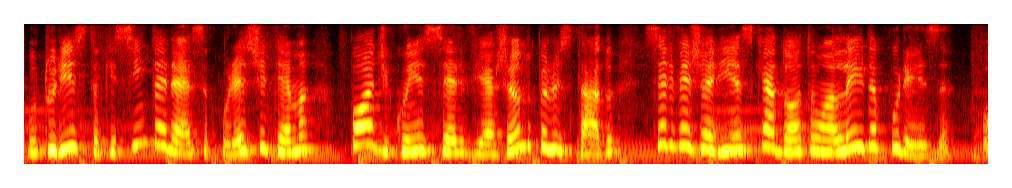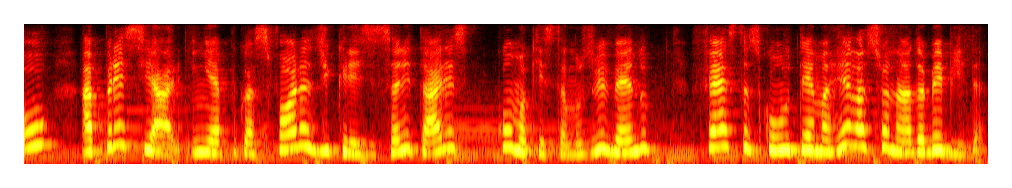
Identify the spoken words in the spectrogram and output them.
O turista que se interessa por este tema pode conhecer, viajando pelo estado, cervejarias que adotam a lei da pureza, ou apreciar, em épocas fora de crises sanitárias, como a que estamos vivendo, festas com o tema relacionado à bebida,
